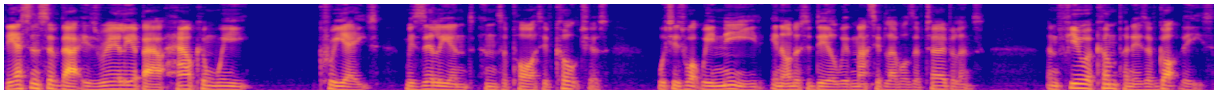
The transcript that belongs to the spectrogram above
the essence of that is really about how can we create resilient and supportive cultures, which is what we need in order to deal with massive levels of turbulence and fewer companies have got these.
